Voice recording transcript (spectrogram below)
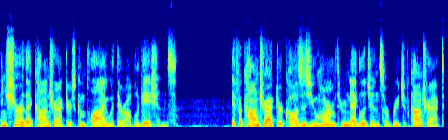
ensure that contractors comply with their obligations. If a contractor causes you harm through negligence or breach of contract,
